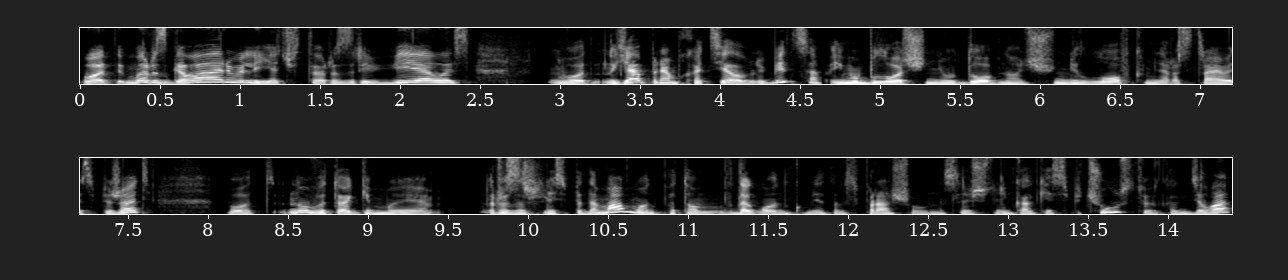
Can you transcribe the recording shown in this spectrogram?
Вот, и мы разговаривали, я что-то разревелась. Вот, но я прям хотела влюбиться. Ему было очень неудобно, очень неловко меня расстраивать, бежать. Вот, ну, в итоге мы разошлись по домам, он потом в догонку мне там спрашивал на следующий день, как я себя чувствую, как дела,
